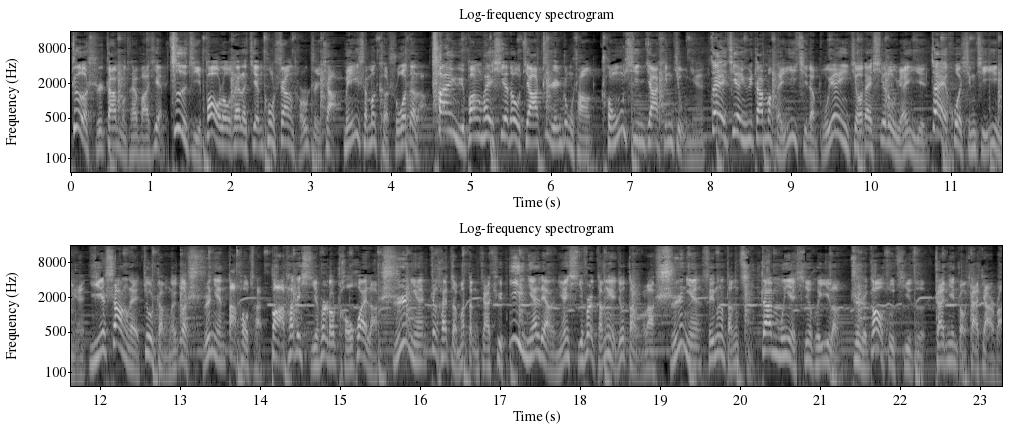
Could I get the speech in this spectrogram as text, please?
这时詹姆才发现自己暴露在了监控摄像头之下，没什么可说的了。参与帮派械斗加致人重伤，重新加刑九年。再鉴于詹姆很义气的不愿意交代械斗原因，再获刑期一年。一上来就整了个十年大套餐，把他的媳妇儿都愁坏了。十年这还怎么等下去？一年。两年。媳妇儿等也就等了，十年。谁能等起？詹姆也心灰意冷，只告诉妻子赶紧找下家吧。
